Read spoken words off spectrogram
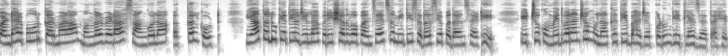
पंढरपूर करमाळा मंगळवेढा सांगोला अक्कलकोट या तालुक्यातील जिल्हा परिषद व पंचायत समिती सदस्य पदांसाठी इच्छुक उमेदवारांच्या मुलाखती भाजपकडून घेतल्या जात आहेत.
